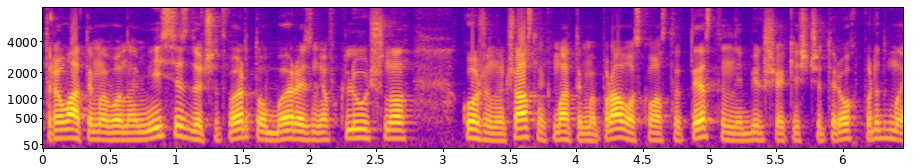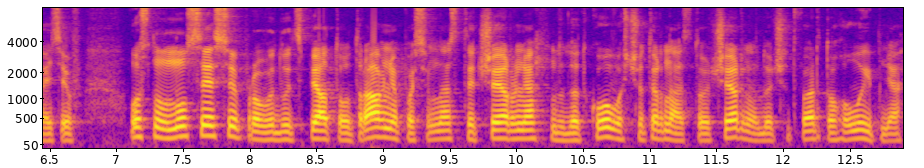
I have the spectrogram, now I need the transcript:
Триватиме вона місяць до 4 березня включно. Кожен учасник матиме право скласти тести не більше як із чотирьох предметів. Основну сесію проведуть з 5 травня по 17 червня, додатково з 14 червня до 4 липня.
